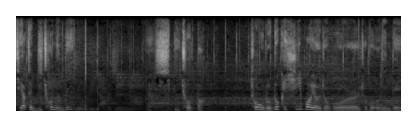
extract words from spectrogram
제작자 미쳤는데? 야, 씨, 미쳤다. 저걸 어떻게 씹어요, 저걸. 저거 은인데.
